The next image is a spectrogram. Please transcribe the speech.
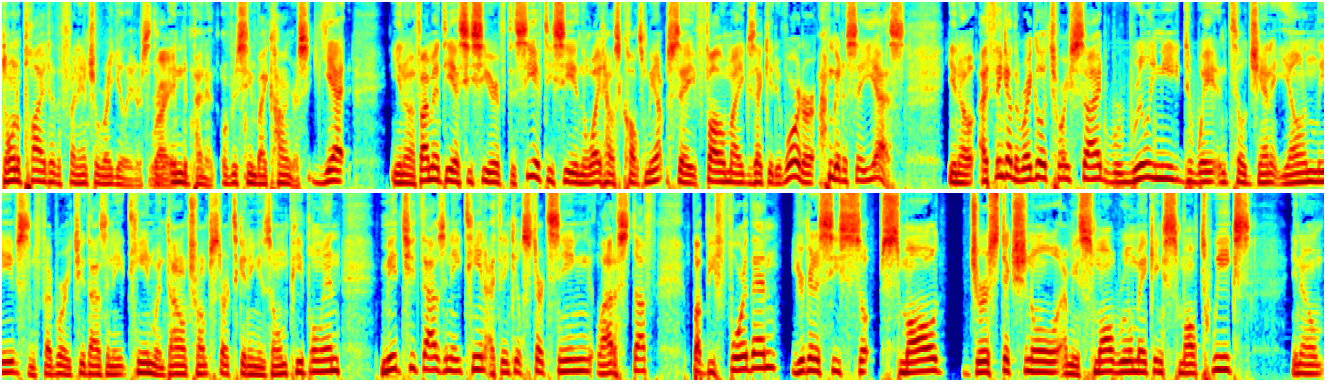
don't apply to the financial regulators. They're Right. independent, overseen by Congress. Yet, you know, if I'm at the SEC or if the CFTC and the White House calls me up and say, follow my executive order, I'm going to say yes. You know, I think on the regulatory side, we really need to wait until Janet Yellen leaves in February 2018 when Donald Trump starts getting his own people in. Mid 2018, I think you'll start seeing a lot of stuff. But before then, you're going to see so, small jurisdictional, I mean, small rulemaking, small tweaks, you know,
